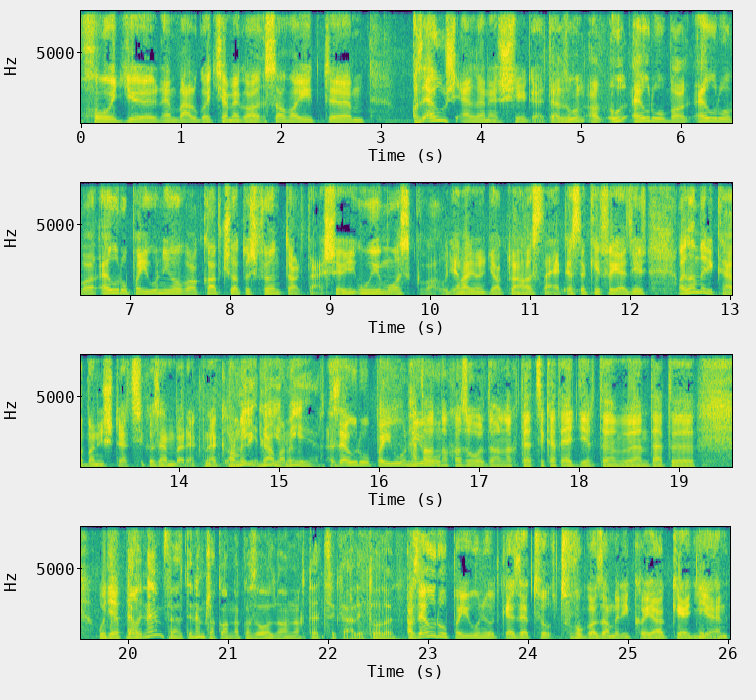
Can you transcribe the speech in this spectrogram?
hogy nem válogatja meg a szavait, az EU-s ellenességet, tehát az, az Euróval, Euróval, Európai Unióval kapcsolatos föntartása, hogy új Moszkva, ugye nagyon gyakran használják ezt a kifejezést, az Amerikában is tetszik az embereknek. De Amerikában mi, mi, miért? az Európai Unió... Hát annak az oldalnak tetszik, hát egyértelműen, tehát ugye... De pont... hogy nem felt, nem csak annak az oldalnak tetszik állítólag. Az Európai Uniót kezdett fog az amerikaiak egy Igen. ilyen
